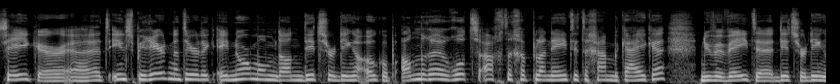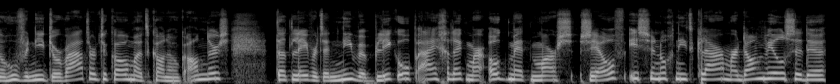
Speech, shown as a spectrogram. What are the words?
Zeker. Uh, het inspireert natuurlijk enorm om dan dit soort dingen ook op andere rotsachtige planeten te gaan bekijken. Nu we weten, dit soort dingen hoeven niet door water te komen. Het kan ook anders. Dat levert een nieuwe blik op eigenlijk. Maar ook met Mars zelf is ze nog niet klaar. Maar dan wil ze de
